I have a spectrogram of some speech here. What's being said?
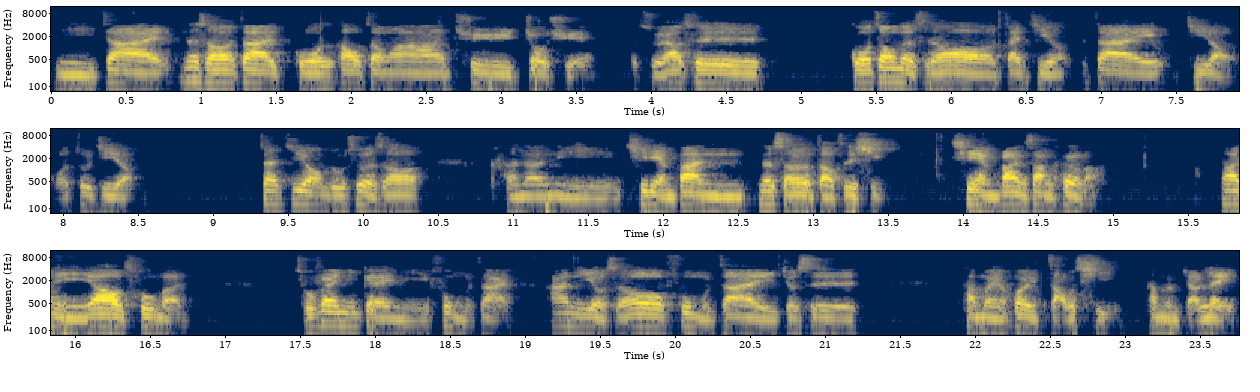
你在那时候在国高中啊去就学，主要是国中的时候在基隆，在基隆，我住基隆。在基隆读书的时候，可能你七点半那时候有早自习，七点半上课嘛，那你要出门，除非你给你父母在，啊，你有时候父母在，就是他们也会早起，他们比较累。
